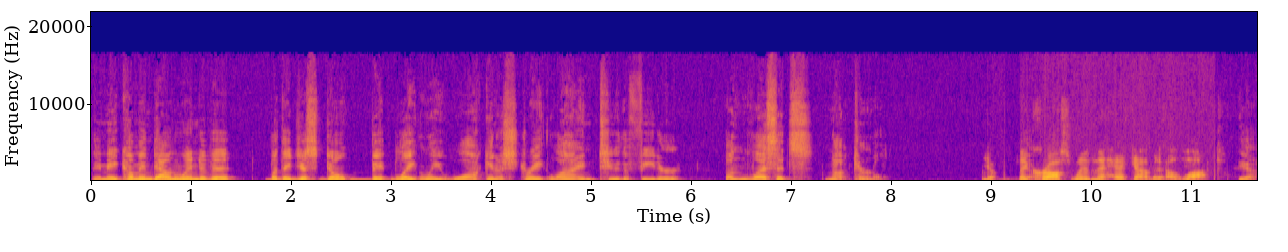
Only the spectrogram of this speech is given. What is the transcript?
they may come in downwind of it but they just don't blatantly walk in a straight line to the feeder unless it's nocturnal. Yep. They Yeah. crosswind the heck out of it a lot. Yeah.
